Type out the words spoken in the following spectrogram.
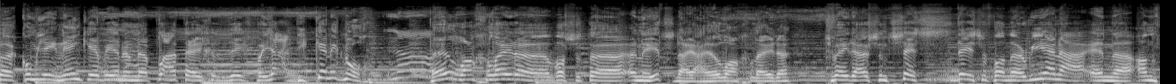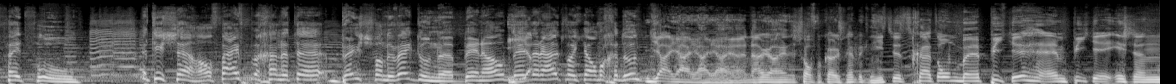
soms eh, kom je in één keer weer een eh, plaat tegen en denk je van ja, die ken ik nog. Heel lang geleden was het eh, een hit. Nou ja, heel lang geleden. 2006, deze van Rihanna en Unfaithful. Het is half vijf. We gaan het beest van de week doen, Benno. Ben je eruit wat je allemaal gaat doen? Ja, ja, ja. ja, ja. Nou ja, zoveel keuze heb ik niet. Het gaat om Pietje. En Pietje is een,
